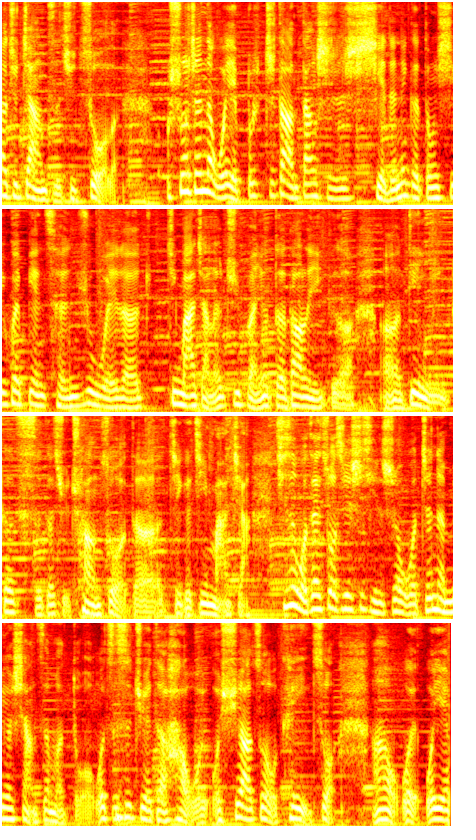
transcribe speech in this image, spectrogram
那就这样子去做了。说真的，我也不知道当时写的那个东西会变成入围了金马奖的剧本，又得到了一个呃电影歌词歌曲创作的这个金马奖。其实我在做这些事情的时候，我真的没有想这么多，我只是觉得好，我我需要做，我可以做，然后我我也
